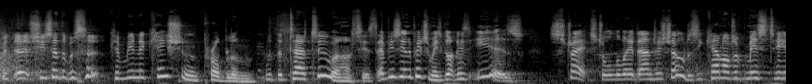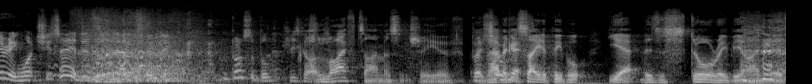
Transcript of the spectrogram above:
but uh, she said there was a communication problem with the tattoo artist. Have you seen a picture of him? He's got his ears stretched all the way down to his shoulders. He cannot have missed hearing what she said. It's absolutely impossible. She's got a lifetime, hasn't she, of, of having get- to say to people, yeah, there's a story behind this.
